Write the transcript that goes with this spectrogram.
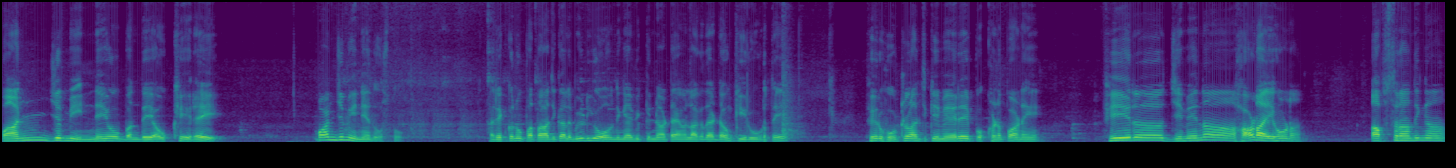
5 ਮਹੀਨੇ ਉਹ ਬੰਦੇ ਔਖੇ ਰਹੇ। 5 ਮਹੀਨੇ ਦੋਸਤੋ। ਹਰ ਇੱਕ ਨੂੰ ਪਤਾ ਅੱਜ ਕੱਲ ਵੀਡੀਓ ਆਉਂਦੀਆਂ ਵੀ ਕਿੰਨਾ ਟਾਈਮ ਲੱਗਦਾ ਡੌਂਕੀ ਰੂਟ ਤੇ। ਫਿਰ ਹੋਟਲਾਂ 'ਚ ਕਿਵੇਂ ਰਹੇ, ਭੁੱਖਣ ਭਾਣੇ। ਫਿਰ ਜਿਵੇਂ ਨਾ ਹੜ੍ਹ ਆਏ ਹੋਣ, ਅਫਸਰਾਂ ਦੀਆਂ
